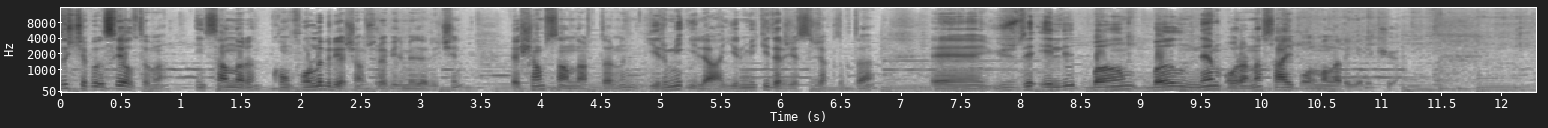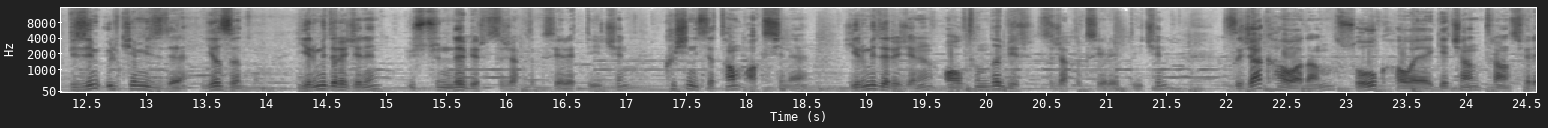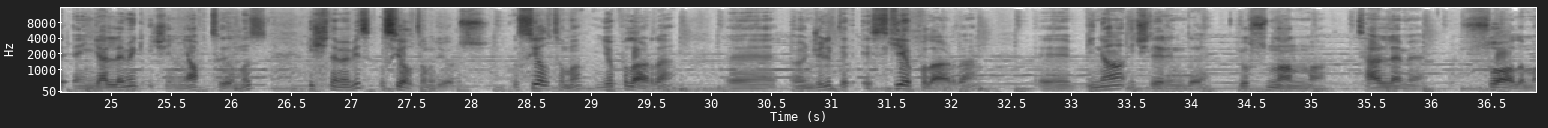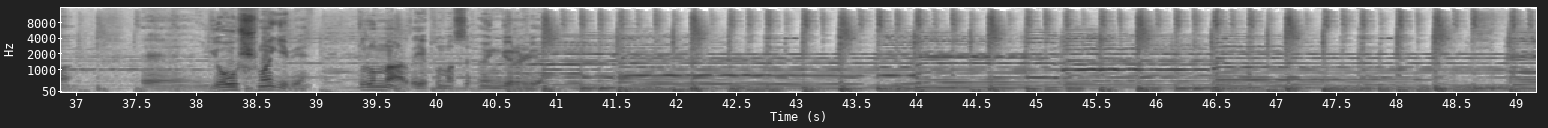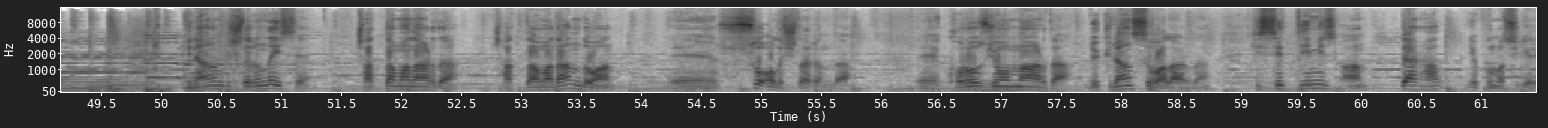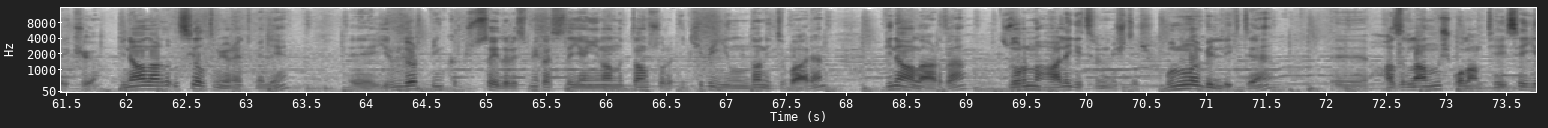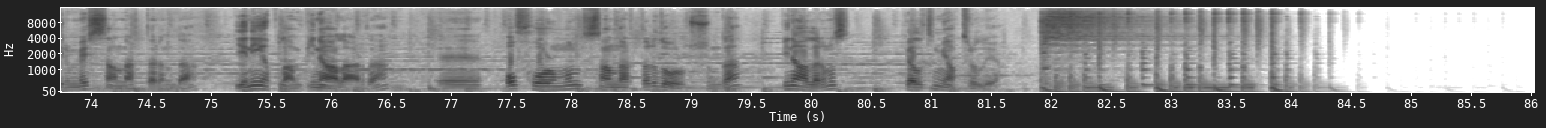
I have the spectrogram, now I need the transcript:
Dış cephe ısı yalıtımı insanların konforlu bir yaşam sürebilmeleri için yaşam standartlarının 20 ila 22 derece sıcaklıkta eee, %50 bağım, bağıl nem oranına sahip olmaları gerekiyor. Bizim ülkemizde yazın 20 derecenin üstünde bir sıcaklık seyrettiği için, kışın ise tam aksine 20 derecenin altında bir sıcaklık seyrettiği için sıcak havadan soğuk havaya geçen transferi engellemek için yaptığımız işleme biz ısı yalıtımı diyoruz. Isı yalıtımı yapılarda, e, öncelikle eski yapılarda e, bina içlerinde yosunlanma, terleme, su alımı, e, yoğuşma gibi durumlarda yapılması öngörülüyor. Binanın dışlarında ise çatlamalarda, çatlamadan doğan e, su alışlarında, e, korozyonlarda, dökülen sıvalarda hissettiğimiz an derhal yapılması gerekiyor. Binalarda ısı yalıtım yönetmeliği e, 24.043 sayılı resmi gazetede yayınlandıktan sonra 2000 yılından itibaren binalarda zorunlu hale getirilmiştir. Bununla birlikte e, hazırlanmış olan TS25 standartlarında yeni yapılan binalarda e, o formun standartları doğrultusunda binalarımız yalıtım yaptırılıyor.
